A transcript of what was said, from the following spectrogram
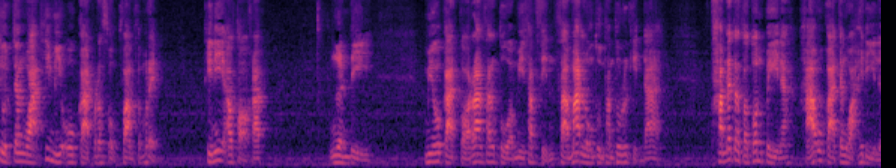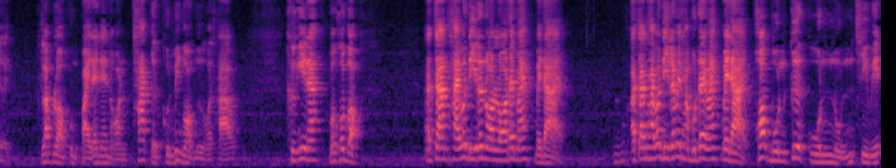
จุดจังหวะที่มีโอกาสประสบความสำเร็จ ทีนี้เอาต่อครับ เงินดี มีโอกาสก่อร่างสร้างตัวมีทรัพย์สิน สามารถลงทุนทำธุรกิจได้ทำได้ตั้งแต่ต้นปีนะหาโอกาสจังหวะให้ดีเลย รับรองคุณไปได้แน่นอน ถ้าเกิดคุณไม่งอมือหัวเท้า คืองี้นะบางคนบอก อาจารย์ทายว่าดีแล้วนอนรอได้ไหมไม่ได้ อาจารย์ทายว่าดีแล้วไม่ทำบุญได้ไหมไม่ได้ เพราะบุญเกื้อกูลหนุนชีวิต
